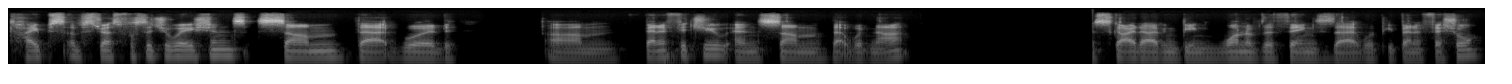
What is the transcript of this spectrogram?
types of stressful situations, some that would um, benefit you and some that would not? Skydiving being one of the things that would be beneficial.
